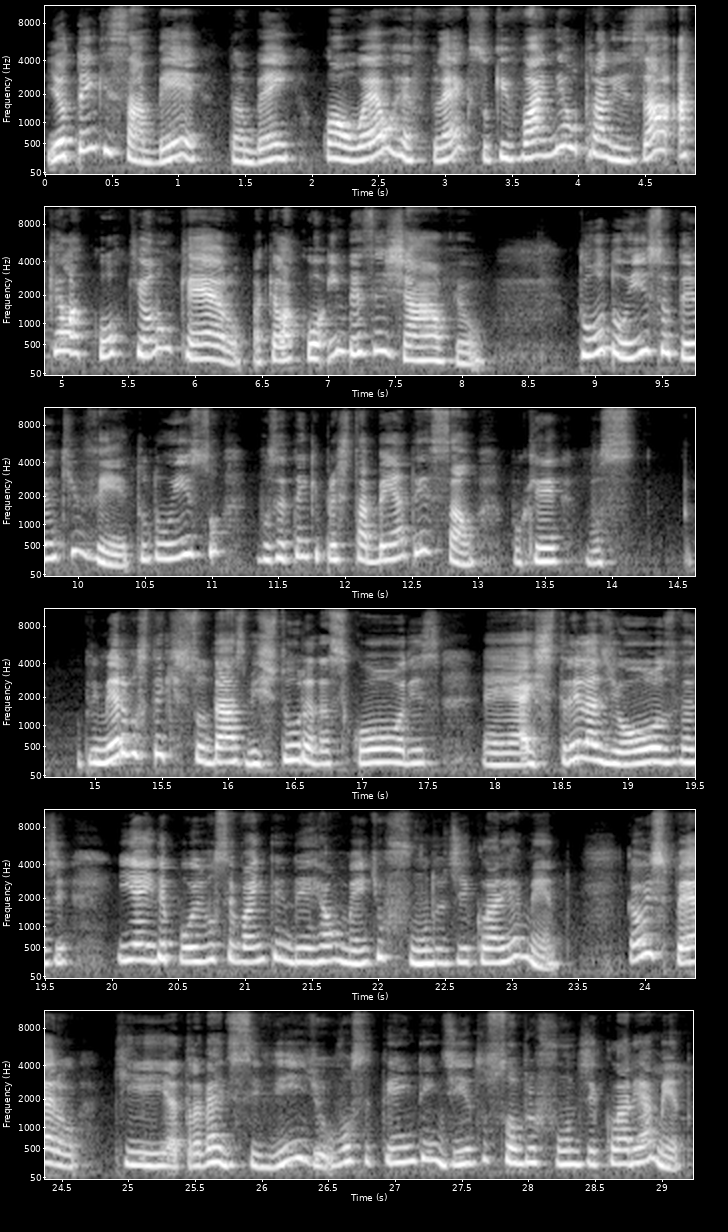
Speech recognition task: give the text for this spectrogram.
E eu tenho que saber também qual é o reflexo que vai neutralizar aquela cor que eu não quero, aquela cor indesejável. Tudo isso eu tenho que ver, tudo isso você tem que prestar bem atenção, porque você, primeiro você tem que estudar as misturas das cores, é, a estrela de Oswald, e aí depois você vai entender realmente o fundo de clareamento. Eu espero que através desse vídeo você tenha entendido sobre o fundo de clareamento.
